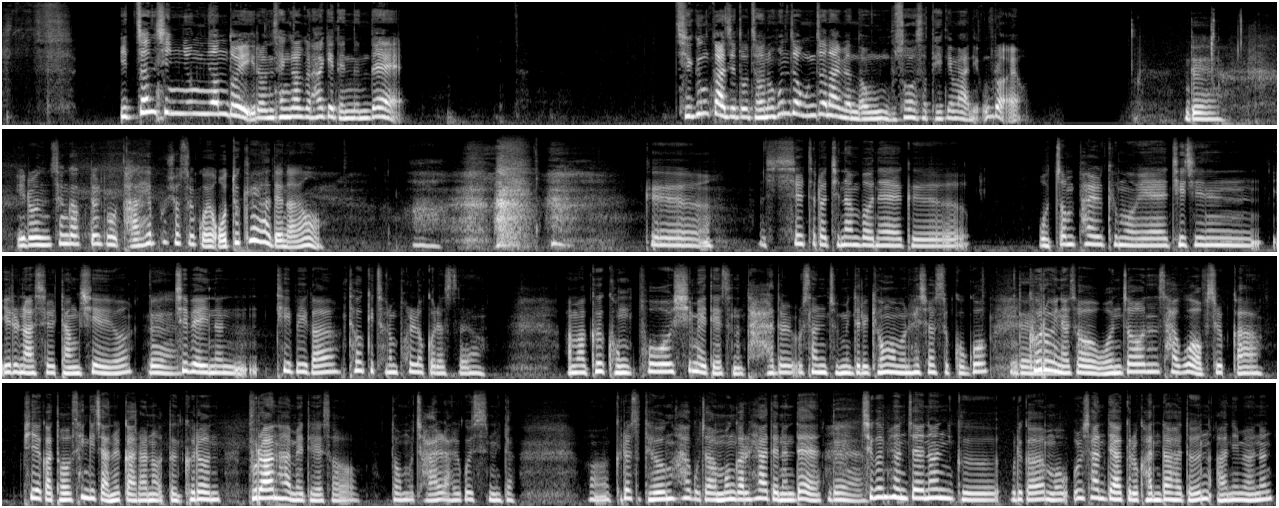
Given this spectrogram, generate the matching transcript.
2016년도에 이런 생각을 하게 됐는데 지금까지도 저는 혼자 운전하면 너무 무서워서 되게 많이 울어요. 네. 이런 생각들도 다 해보셨을 거예요. 어떻게 해야 되나요? 아, 그 실제로 지난번에 그 5.8 규모의 지진 일어났을 당시에요. 네. 집에 있는 TV가 태극기처럼 펄럭거렸어요. 아마 그 공포심에 대해서는 다들 울산 주민들이 경험을 하셨을 거고 네. 그로 인해서 원전 사고가 없을까 피해가 더 생기지 않을까라는 어떤 그런 불안함에 대해서 너무 잘 알고 있습니다. 어, 그래서 대응하고자 뭔가를 해야 되는데 네. 지금 현재는 그 우리가 뭐 울산대학교를 간다 하든 아니면은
